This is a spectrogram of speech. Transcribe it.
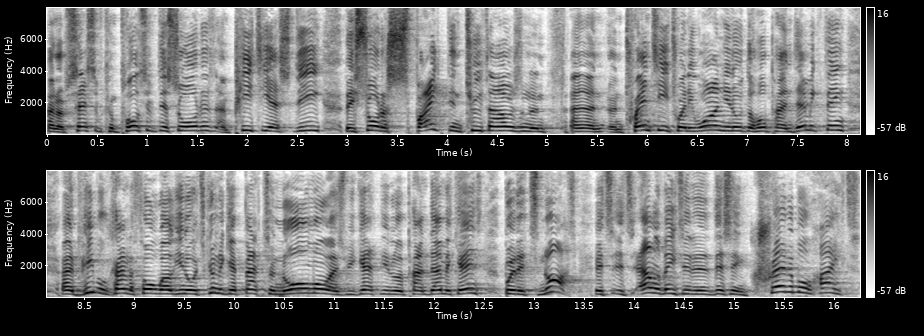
and obsessive compulsive disorders and PTSD, they sort of spiked in 2020, 21, you know, the whole pandemic thing. And people kind of thought, well, you know, it's going to get back to normal as we get, you know, the pandemic ends. But it's not. It's, it's elevated at this incredible height.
